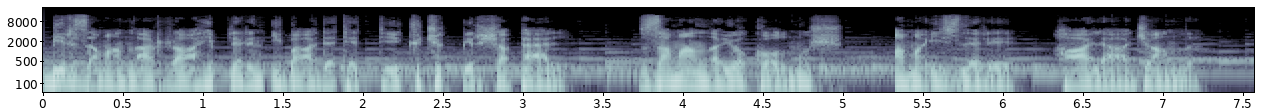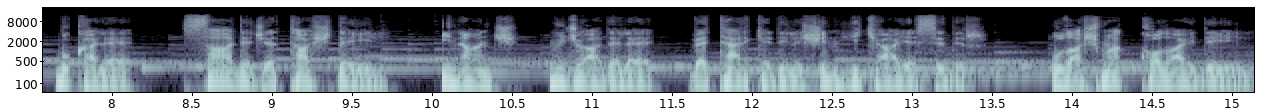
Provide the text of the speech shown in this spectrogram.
bir zamanlar rahiplerin ibadet ettiği küçük bir şapel, zamanla yok olmuş ama izleri hala canlı. Bu kale sadece taş değil, inanç, mücadele ve terk edilişin hikayesidir. Ulaşmak kolay değil.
